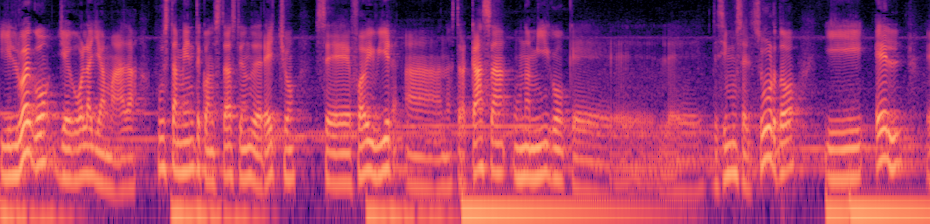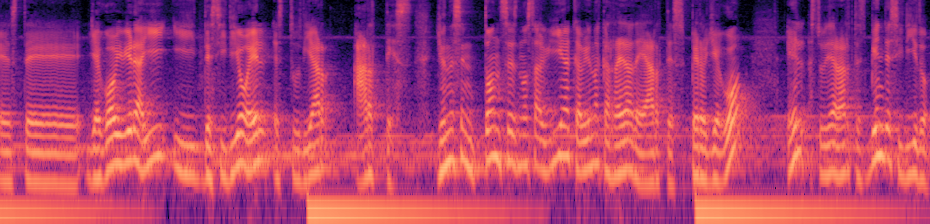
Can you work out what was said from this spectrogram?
Y luego llegó la llamada. Justamente cuando estaba estudiando Derecho, se fue a vivir a nuestra casa un amigo que le decimos el zurdo, y él este, llegó a vivir ahí y decidió él estudiar artes. Yo en ese entonces no sabía que había una carrera de artes, pero llegó él a estudiar artes, bien decidido.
